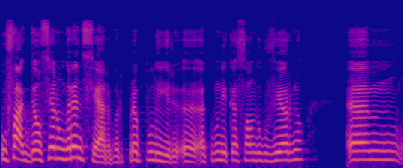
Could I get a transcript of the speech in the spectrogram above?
o facto de ele ser um grande cérebro para polir eh, a comunicação do governo hum,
